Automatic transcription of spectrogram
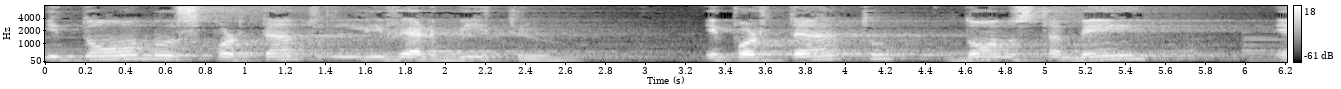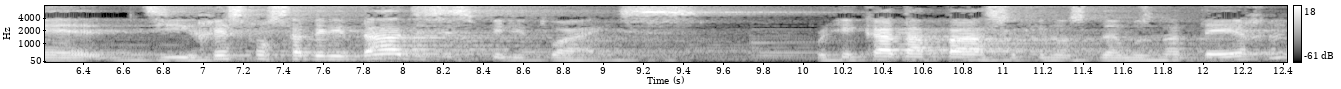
e donos, portanto, de livre-arbítrio, e, portanto, donos também é, de responsabilidades espirituais, porque cada passo que nós damos na terra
